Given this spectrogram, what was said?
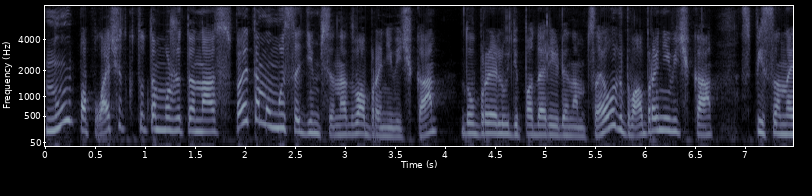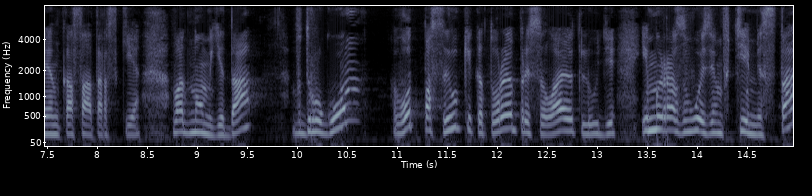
ну, поплачет кто-то, может, о нас. Поэтому мы садимся на два броневичка. Добрые люди подарили нам целых два броневичка, списанные инкассаторские. В одном еда, в другом вот посылки, которые присылают люди. И мы развозим в те места,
